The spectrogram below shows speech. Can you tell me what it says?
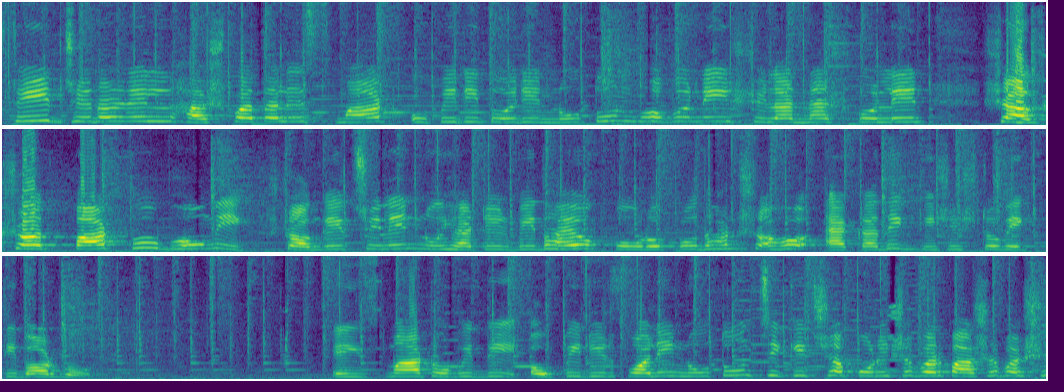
স্টেট জেনারেল হাসপাতালে স্মার্ট ওপিডি তৈরির নতুন ভবনে শিলান্যাস করলেন সাংসদ পার্থ ভৌমিক। সঙ্গে ছিলেন নৈহাটির বিধায়ক পৌর প্রধান সহ একাধিক বিশিষ্ট ব্যক্তিবর্গ। এই স্মার্ট ওপিডি, ওপিডির ফলে নতুন চিকিৎসা পরিষেবার পাশাপাশি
